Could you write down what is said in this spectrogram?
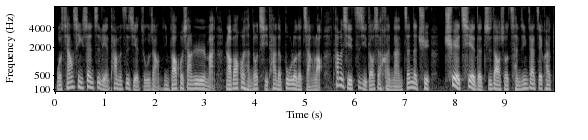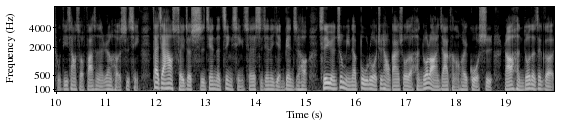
我相信甚至连他们自己的族长，你包括像日日满，然后包括很多其他的部落的长老，他们其实自己都是很难真的去确切的知道说曾经在这块土地上所发生的任何事情，再加上。随着时间的进行，随着时间的演变之后，其实原住民的部落，就像我刚才说的，很多老人家可能会过世，然后很多的这个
